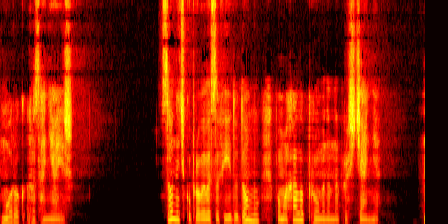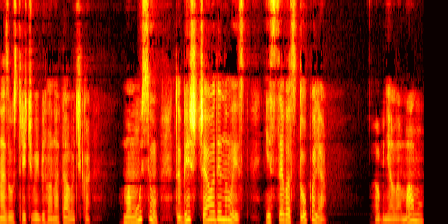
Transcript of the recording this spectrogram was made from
морок розганяєш. Сонечко провело Софію додому, помахало променем на прощання. Назустріч вибігла Наталочка. Мамусю, тобі ще один лист із Севастополя. Обняла маму.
